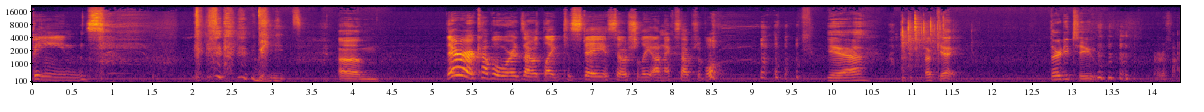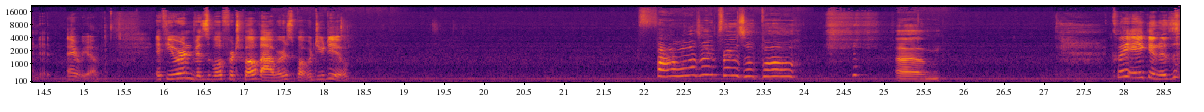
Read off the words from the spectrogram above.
Beans. Beans. Um, There are a couple words I would like to stay socially unacceptable. yeah. Okay. 32. Where to find it? There we go. If you were invisible for 12 hours, what would you do? if I was invisible. Um, Clay Aiken is.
